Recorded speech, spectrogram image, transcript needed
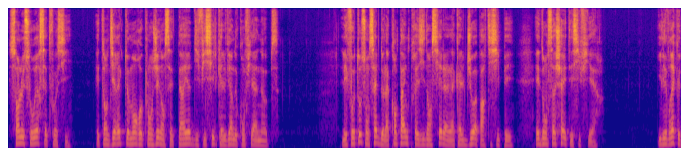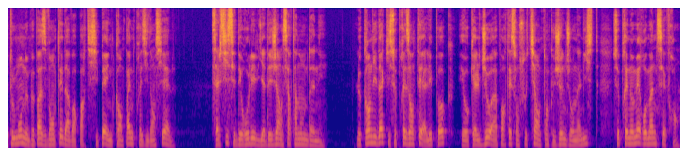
Sans le sourire cette fois-ci, étant directement replongée dans cette période difficile qu'elle vient de confier à Nobs. Les photos sont celles de la campagne présidentielle à laquelle Joe a participé et dont Sacha était si fier. Il est vrai que tout le monde ne peut pas se vanter d'avoir participé à une campagne présidentielle. Celle-ci s'est déroulée il y a déjà un certain nombre d'années. Le candidat qui se présentait à l'époque et auquel Joe a apporté son soutien en tant que jeune journaliste se prénommait Roman Seffran.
